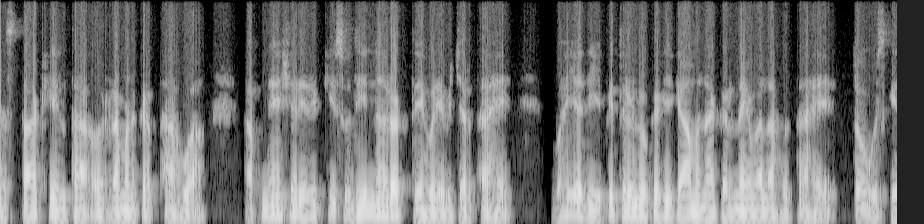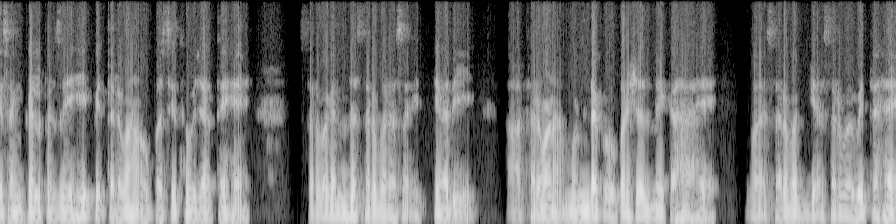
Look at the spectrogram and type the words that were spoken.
हंसता, खेलता और रमण करता हुआ अपने शरीर की सुधि न रखते हुए विचरता है। वह यदि पितृलोक की कामना करने वाला होता है तो उसके संकल्प से ही पितर वहाँ उपस्थित हो जाते हैं। सर्वगंध, सर्वरस इत्यादि। आथर्वण मुंडक उपनिषद में कहा है, वह सर्वज्ञ सर्ववित है।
